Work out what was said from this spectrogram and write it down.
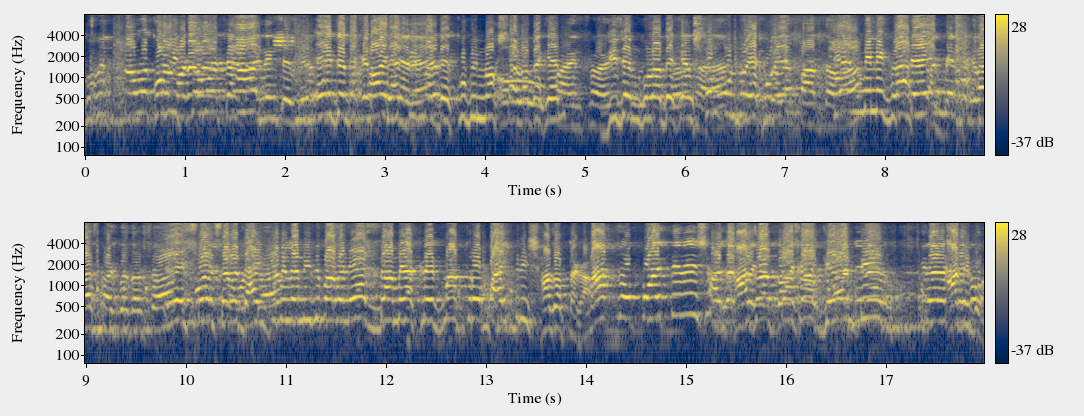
খুবই। ডাইনিং টেবিল এই যে দেখেন চেয়ারের। মধ্যে খুবই নকশাটা ও, দেখেন. ডিজাইনগুলো দেখেন হ্যাঁ, সম্পূর্ণ একুরে পাত দেওয়া। 10 মিলি গ্লাস 10 মিলি গ্লাস থাকবে দর্শক এই পয়সাটা ডাইনিং টেবিলে নিতে পারবেন একদম এক রেট মাত্র 35000 টাকা মাত্র পঁয়ত্রিশ হাজার হাজার টাকা guarantee, আজীবন।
